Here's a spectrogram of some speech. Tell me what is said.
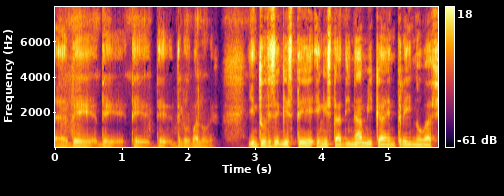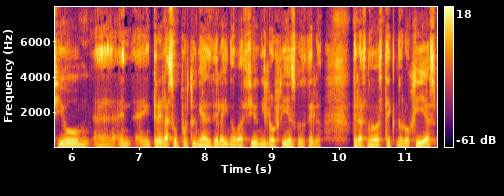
eh, de, de, de, de, los valores. Y entonces en, este, en esta dinámica entre innovación, eh, entre las oportunidades de la innovación y los riesgos de, las nuevas tecnologías,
